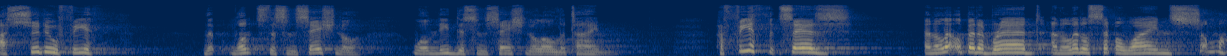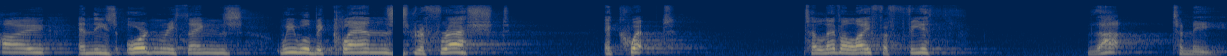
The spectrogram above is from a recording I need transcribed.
A pseudo faith that wants the sensational will need the sensational all the time. A faith that says, in a little bit of bread and a little sip of wine, somehow in these ordinary things, we will be cleansed, refreshed, equipped to live a life of faith. That, to me,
